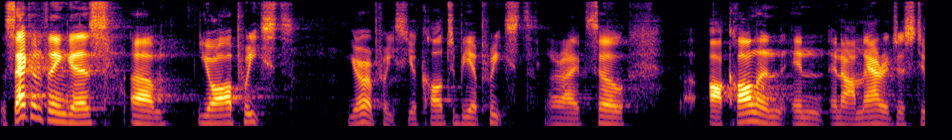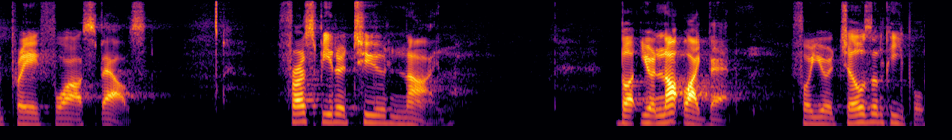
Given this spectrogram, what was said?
The second thing is um, you're all priests. You're a priest. You're called to be a priest. All right. So uh, our calling in, in our marriage is to pray for our spouse. 1 Peter 2 9. But you're not like that, for you're a chosen people,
